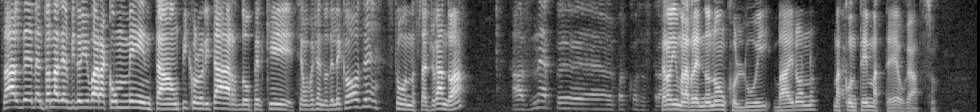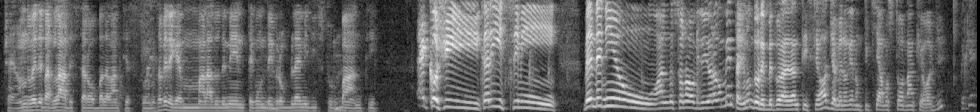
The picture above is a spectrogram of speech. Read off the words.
Salve, bentornati al video Yuvara commenta. Un piccolo ritardo perché stiamo facendo delle cose. Stone sta giocando a? A Snap eh, qualcosa strano. Però io me la prendo non con lui, Byron, ma Ah. con te, Matteo, cazzo. Cioè, non dovete parlare di sta roba davanti a Stone. Sapete che è un malato demente con dei problemi disturbanti. Eccoci, carissimi! Benvenuti al nostro nuovo video Yuvara commenta che non dovrebbe durare tantissimo oggi, a meno che non picchiamo Stone anche oggi. Perché?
